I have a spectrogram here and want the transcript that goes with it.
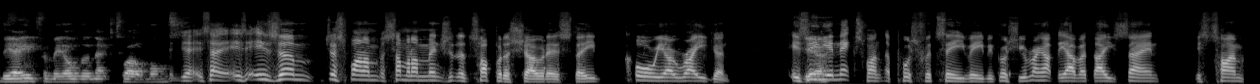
the aim for me over the next twelve months. Yeah, is is, is um just one someone I mentioned at the top of the show there, Steve Corey O'Regan. Is yeah. he your next one to push for TV? Because you rang up the other day saying it's time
